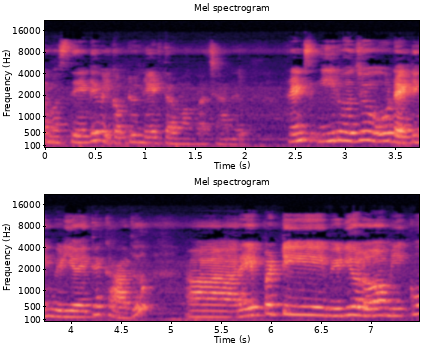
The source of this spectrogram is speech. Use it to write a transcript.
నమస్తే అండి. వెల్కమ్ టు నేట్ తరమంగ ఛానల్ ఫ్రెండ్స్ ఈరోజు డైటింగ్ వీడియో అయితే కాదు. రేపటి వీడియోలో మీకు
